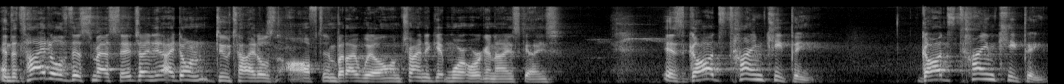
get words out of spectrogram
and the title of this message, I, don't do titles often, but I will. I'm trying to get more organized, guys, is God's timekeeping. God's timekeeping.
